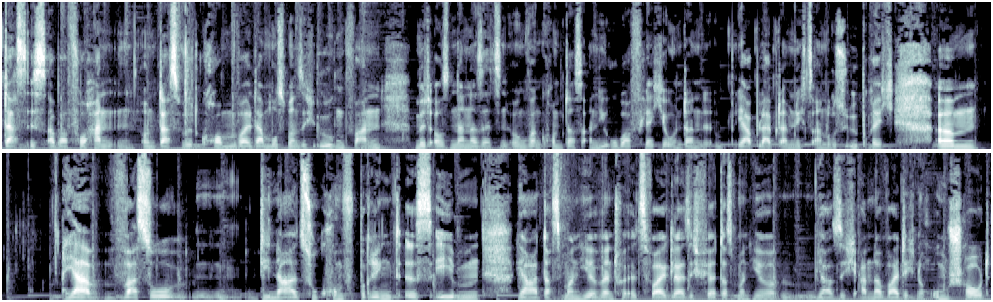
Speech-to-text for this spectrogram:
Das ist aber vorhanden und das wird kommen, weil da muss man sich irgendwann mit auseinandersetzen. Irgendwann kommt das an die Oberfläche und dann ja, bleibt einem nichts anderes übrig. Ähm, ja, was so die nahe Zukunft bringt, ist eben, ja, dass man hier eventuell zweigleisig fährt, dass man hier ja, sich anderweitig noch umschaut.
